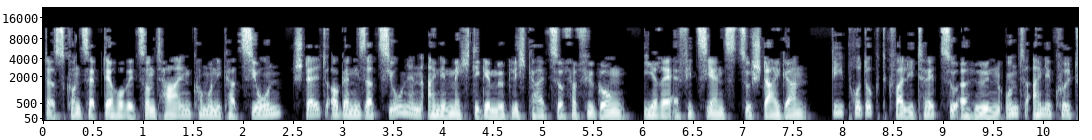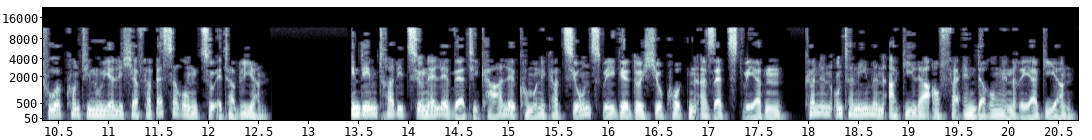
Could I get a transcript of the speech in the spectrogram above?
das Konzept der horizontalen Kommunikation, stellt Organisationen eine mächtige Möglichkeit zur Verfügung, ihre Effizienz zu steigern, die Produktqualität zu erhöhen und eine Kultur kontinuierlicher Verbesserung zu etablieren. Indem traditionelle vertikale Kommunikationswege durch Jokoten ersetzt werden, können Unternehmen agiler auf Veränderungen reagieren,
